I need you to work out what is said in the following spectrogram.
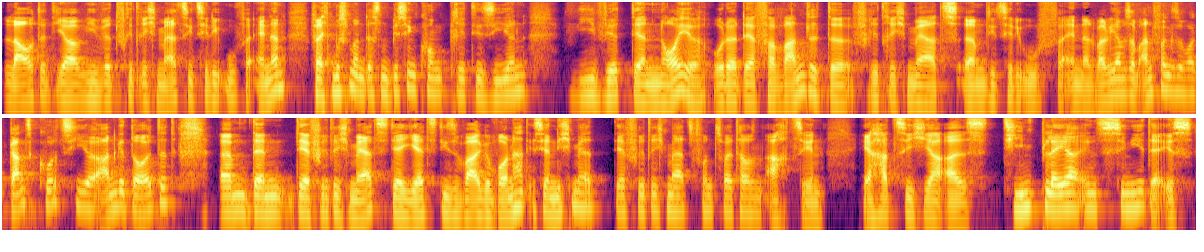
lautet ja, wie wird Friedrich Merz die CDU verändern? Vielleicht muss man das ein bisschen konkretisieren wie wird der neue oder der verwandelte Friedrich Merz ähm, die CDU verändern? Weil wir haben es am Anfang so mal ganz kurz hier angedeutet, ähm, denn der Friedrich Merz, der jetzt diese Wahl gewonnen hat, ist ja nicht mehr der Friedrich Merz von 2018. Er hat sich ja als Teamplayer inszeniert. Er ist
